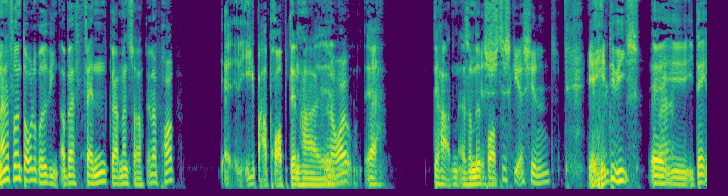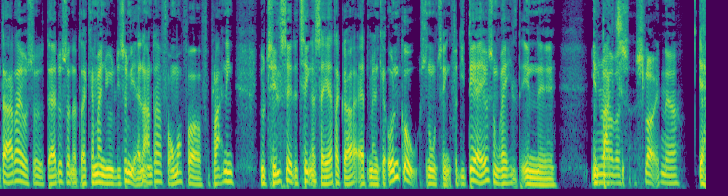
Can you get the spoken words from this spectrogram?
Man har fået en dårlig rødvin, og hvad fanden gør man så? Den er prop. Ja, ikke bare prop, den har... Øh, Den har røv. Ja, det har den, altså med Jeg prop. synes, det sker sjældent. Ja, heldigvis. Ja. Ja. Øh, i, dag der er, der, jo så, der er det jo sådan, at der kan man jo, ligesom i alle andre former for forplejning, jo tilsætte ting og sager, der gør, at man kan undgå sådan nogle ting. Fordi det er jo som regel en, øh, en, Lige bakter- hvor sløj den er, ja,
